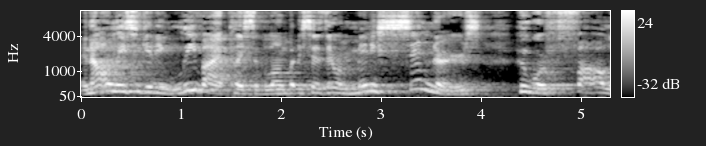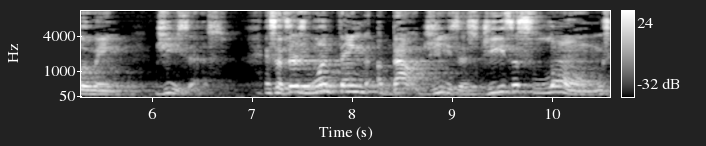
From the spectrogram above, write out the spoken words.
And not only is he giving Levi a place to belong, but he says there were many sinners who were following Jesus. And so if there's one thing about Jesus, Jesus longs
